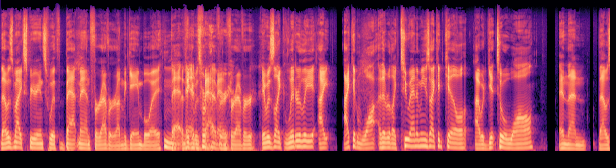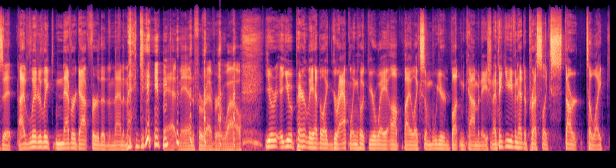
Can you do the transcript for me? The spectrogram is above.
That was my experience with Batman Forever on the Game Boy. Mm, I think it was Forever. Batman Forever. It was like literally I I could walk there were like two enemies I could kill. I would get to a wall and then that was it. I literally never got further than that in that game. Batman Forever. Wow. you you apparently had to like grappling hook your way up by like some weird button combination. I think you even had to press like start to like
